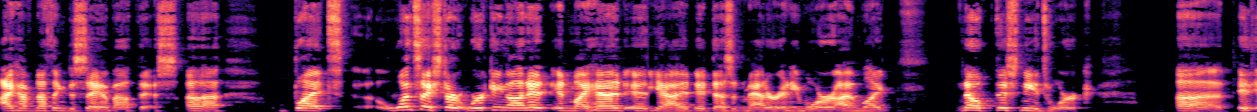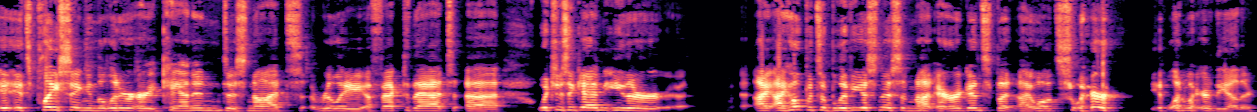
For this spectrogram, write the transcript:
I have nothing to say about this. Uh, but once I start working on it in my head, it, yeah, it, it, doesn't matter anymore. I'm like, nope, this needs work. Uh, it, its placing in the literary canon does not really affect that, uh, which is again either. I, I hope it's obliviousness and not arrogance, but I won't swear. one way or the other.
